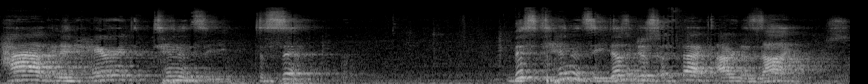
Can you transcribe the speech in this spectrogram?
have an inherent tendency to sin. This tendency doesn't just affect our desires,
